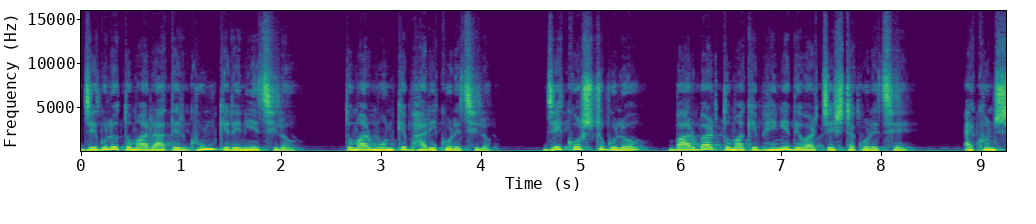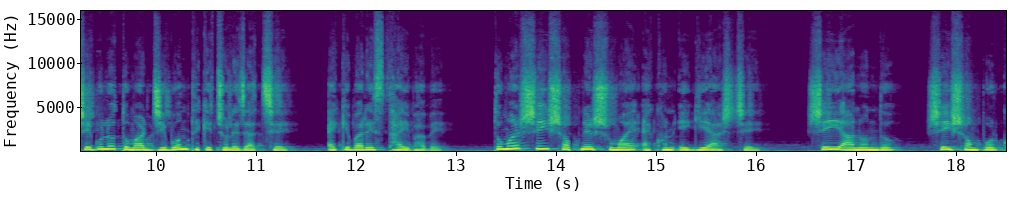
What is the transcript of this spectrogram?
যেগুলো তোমার রাতের ঘুম কেড়ে নিয়েছিল, তোমার মনকে ভারী করেছিল। যে কষ্টগুলো বারবার তোমাকে ভেঙে দেওয়ার চেষ্টা করেছে, এখন সেগুলো তোমার জীবন থেকে চলে যাচ্ছে একেবারে স্থায়ীভাবে। তোমার সেই স্বপ্নের সময় এখন এগিয়ে আসছে, সেই আনন্দ, সেই সম্পর্ক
